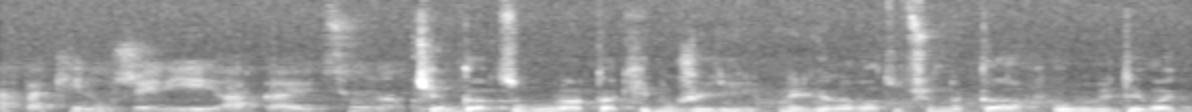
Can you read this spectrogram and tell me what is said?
արտաքին ուժերի արկայությունը։ Չեմ կարծում, որ արտաքին ուժերի ներգրավվածությունը կա, որովհետև այդ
